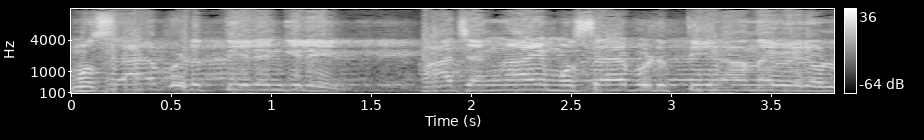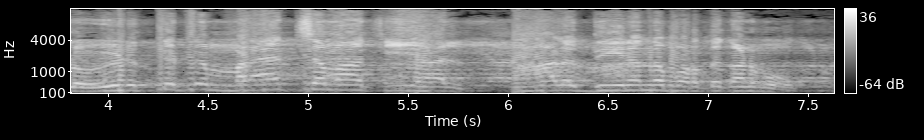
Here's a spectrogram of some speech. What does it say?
മുസാബ് എടുത്തില്ലെങ്കിൽ ആ ചങ്ങായി മുസാബ് എടുത്തില്ല വരുള്ളൂ. എടുത്തിട്ട് മ്ലേച്ഛമാക്കിയാൽ ആൾ ദീനെന്ന് പുറത്തേക്കാണ് പോകും.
